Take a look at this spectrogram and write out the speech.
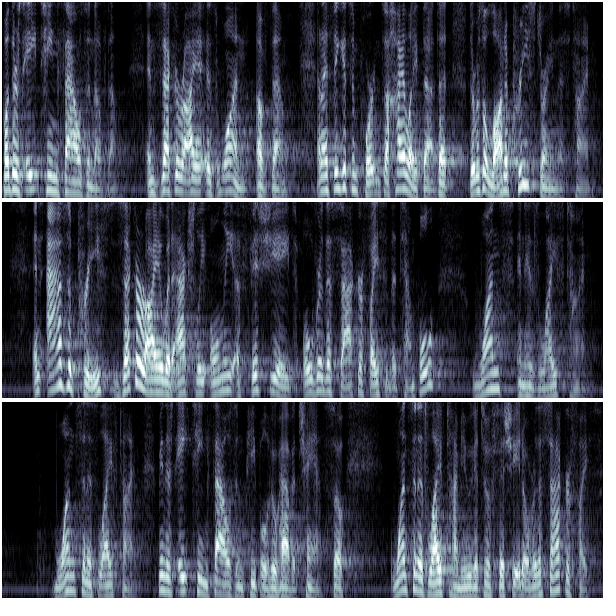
but there's 18,000 of them, and Zechariah is one of them. And I think it's important to highlight that, that there was a lot of priests during this time. And as a priest, Zechariah would actually only officiate over the sacrifice at the temple once in his lifetime. Once in his lifetime. I mean, there's 18,000 people who have a chance. So once in his lifetime, he would get to officiate over the sacrifice.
